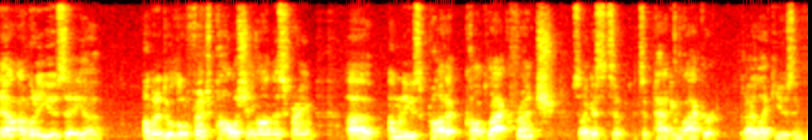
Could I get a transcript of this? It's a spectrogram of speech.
Now I'm going to use a, uh, I'm going to do a little French polishing on this frame. Uh, I'm going to use a product called Lac French. So I guess it's a, it's a padding lacquer that I like using.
